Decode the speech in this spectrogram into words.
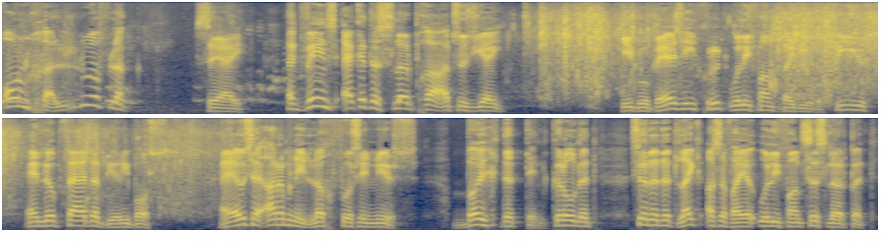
ongelooflik, sê hy. Ek wens ek het 'n slurp gehad soos jy. Ibubesi groet olifant by die rivier en loop verder deur die bos. Hy hou sy arm in die lug voor sy neus, buig dit en krul dit sodat dit lyk asof hy 'n olifant se slurp het.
